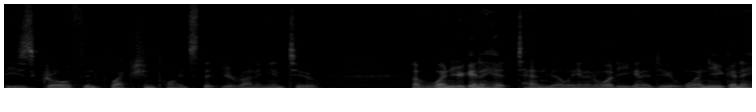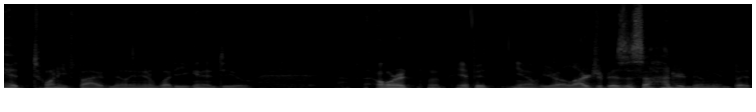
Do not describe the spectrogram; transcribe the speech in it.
these growth inflection points that you're running into of when you're going to hit 10 million and what are you going to do when you're going to hit 25 million and what are you going to do or if it you know you're a larger business 100 million but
